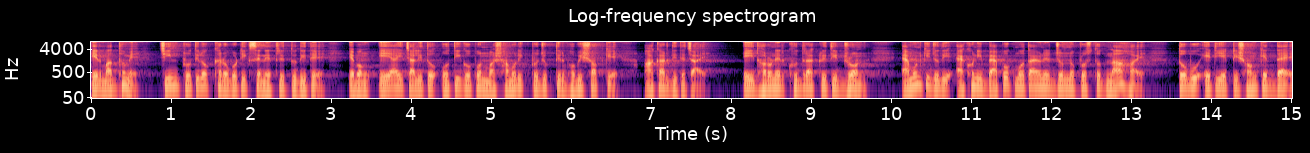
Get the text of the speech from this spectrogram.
এর মাধ্যমে চীন প্রতিরক্ষা রোবোটিক্সে নেতৃত্ব দিতে এবং এআই চালিত অতি গোপন বা সামরিক প্রযুক্তির ভবিষ্যৎকে আকার দিতে চায়। এই ধরনের ক্ষুদ্রাকৃতি ড্রোন, এমনকি যদি এখনই ব্যাপক মোতায়েনের জন্য প্রস্তুত না হয়, তবু এটি একটি সংকেত দেয়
